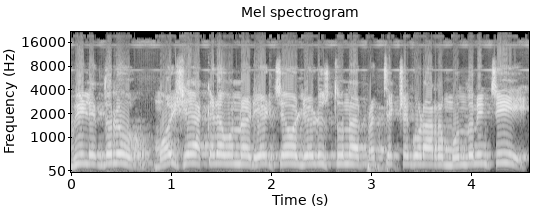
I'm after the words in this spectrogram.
వీళ్ళిద్దరూ మోషే అక్కడే ఉన్నాడు ఏడ్చేవాళ్ళు ఏడుస్తున్నారు. ప్రత్యక్ష గుడారం ముందు నుంచి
